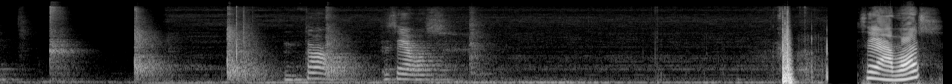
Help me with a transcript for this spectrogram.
To zjawos. Zjawos.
